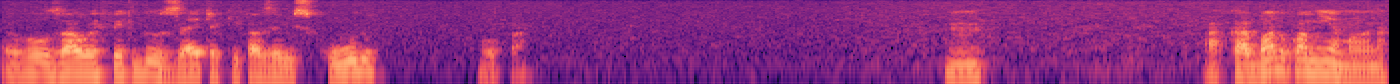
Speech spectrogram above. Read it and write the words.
Eu vou usar o efeito do Zet aqui, fazer o escudo. Opa. Hum. Acabando com a minha mana.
